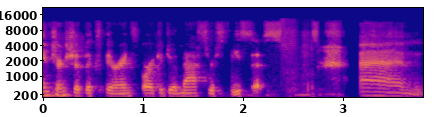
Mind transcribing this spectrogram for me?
internship experience or I could do a master's thesis. And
